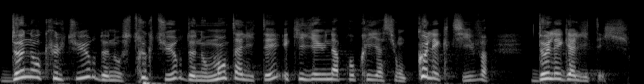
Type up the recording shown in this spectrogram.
de nos cultures, de nos structures, de nos mentalités et qu'il y ait une appropriation collective de l'égalité.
